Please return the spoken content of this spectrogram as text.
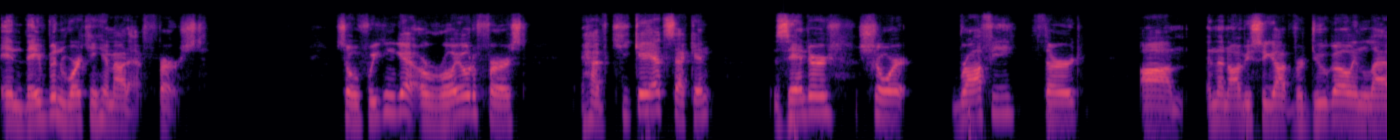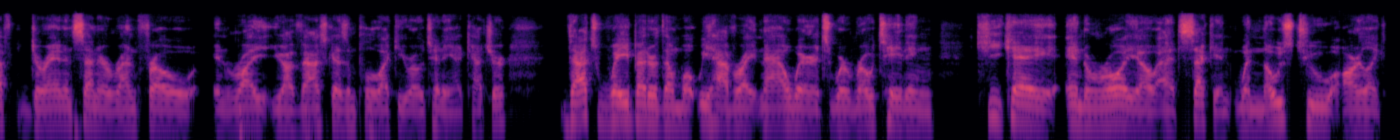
And they've been working him out at first. So if we can get Arroyo to first, have Kike at second, Xander short, Rafi third, um, and then obviously you got Verdugo in left, Duran in center, Renfro in right. You got Vázquez and Plawecki rotating at catcher. That's way better than what we have right now, where it's we're rotating Kike and Arroyo at second when those two are like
